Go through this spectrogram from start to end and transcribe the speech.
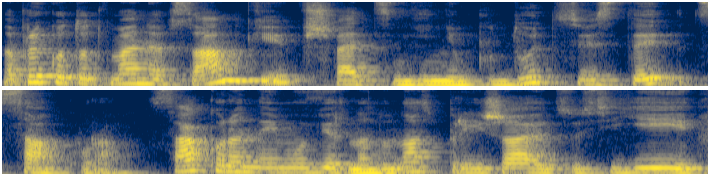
Наприклад, от в мене в замкі в Швецингіні будуть цвісти сакура. Сакура, неймовірна, до нас приїжджають з усієї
